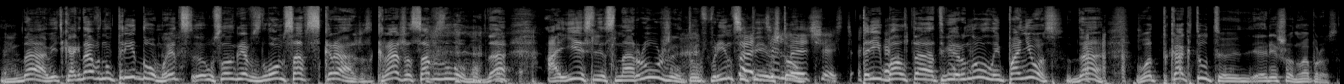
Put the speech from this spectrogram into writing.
Да, ведь когда внутри дома, это, условно говоря, взлом со, кража, кража со взломом, да? А если снаружи, то в принципе, что часть. три болта отвернул и понес, да. Вот как тут э, решен вопрос?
